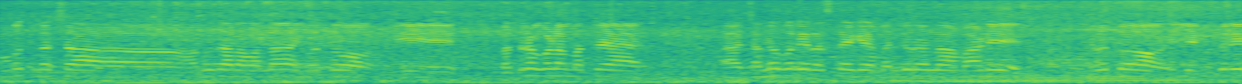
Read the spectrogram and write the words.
ಎಂಬತ್ತು ಲಕ್ಷ ಅನುದಾನವನ್ನು ಇವತ್ತು ಈ ಭದ್ರಗೋಳ ಮತ್ತು ಚಂದಗೊಲಿ ರಸ್ತೆಗೆ ಮಂಜೂರನ್ನು ಮಾಡಿ ಇವತ್ತು ಇಲ್ಲಿ ಗುದರಿ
